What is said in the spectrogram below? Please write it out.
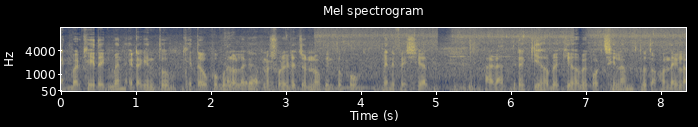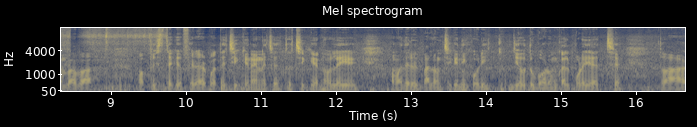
একবার খেয়ে দেখবেন, এটা কিন্তু খেতেও খুব ভালো লাগে, আপনার শরীরের জন্যও কিন্তু খুব বেনিফিশিয়াল আর রাত্রিরে কী হবে কী হবে করছিলাম, তো তখন দেখলাম বাবা অফিস থেকে ফেরার পথে চিকেন এনেছে। তো চিকেন হলেই আমাদের ওই পালং চিকেনই করি। যেহেতু গরমকাল পড়ে যাচ্ছে, তো আর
